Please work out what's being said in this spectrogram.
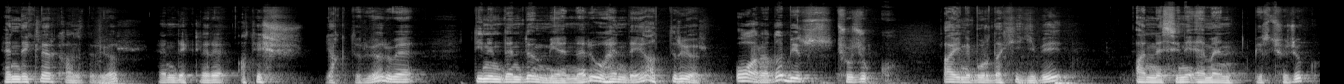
hendekler kazdırıyor. Hendeklere ateş yaktırıyor ve dininden dönmeyenleri o hendeğe attırıyor. O arada bir çocuk aynı buradaki gibi annesini emen bir çocuk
